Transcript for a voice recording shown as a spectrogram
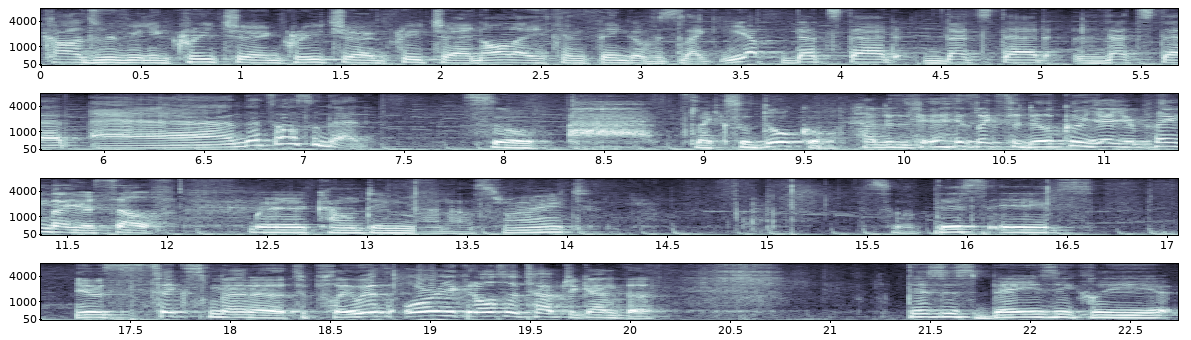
Cards revealing creature and creature and creature, and all I can think of is like, yep, that's that, that's that, that's that, and that's also that. So ah, it's like Sudoku. How does it, it's like Sudoku? Yeah, you're playing by yourself. We're counting manas, right? So this is You have six mana to play with, or you could also tap Jegantha. This is basically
